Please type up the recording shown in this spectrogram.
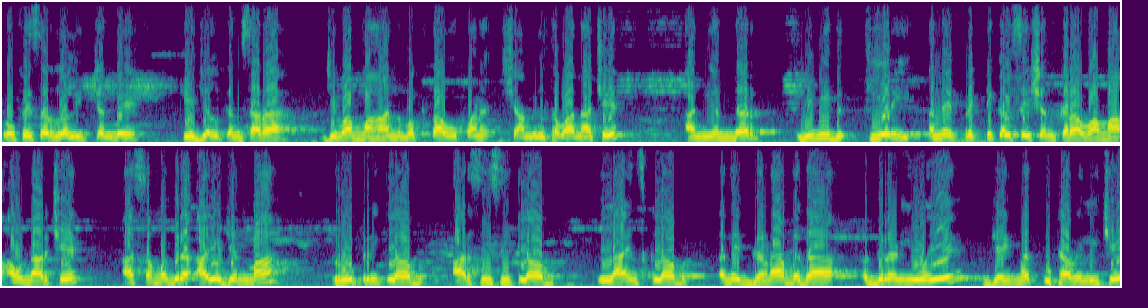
પ્રોફેસર લલિત ચંદે કેજલ કંસારા જેવા મહાન વક્તાઓ પણ સામેલ થવાના છે. આની અંદર વિવિધ થિયરી અને પ્રેક્ટિકલ સેશન કરાવવામાં આવનાર છે. આ સમગ્ર આયોજનમાં Rotary club, RCC club, Lions club અને ઘણા બધા અગ્રણીઓએ જહેમત ઉઠાવેલી છે.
